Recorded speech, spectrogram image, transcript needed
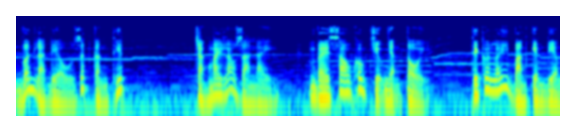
vẫn là điều rất cần thiết. Chẳng may lão già này về sau không chịu nhận tội thì cứ lấy bản kiểm điểm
